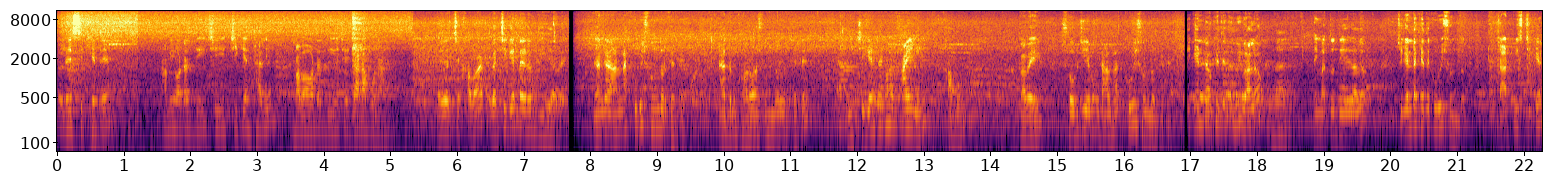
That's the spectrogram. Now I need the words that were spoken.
চলে এসেছি খেতে। আমি অর্ডার দিয়েছি চিকেন থালি বাবা অর্ডার দিয়েছে চানা পোনা। এই হচ্ছে খাবার এবার চিকেনটা একদম দিয়ে যাবে। এখানকার রান্না খুবই সুন্দর খেতে একদম ঘরোয়া সুন্দর খেতে। চিকেনটা এখনও খাইনি খাব। তবে সবজি এবং ডাল ভাত খুবই সুন্দর খেতে। চিকেনটাও খেতে খুবই ভালো। এইমাত্র দিয়ে গেল। চিকেনটা খেতে খুবই সুন্দর। চার পিস চিকেন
